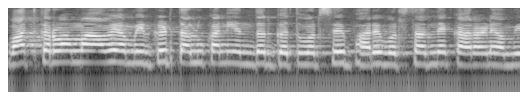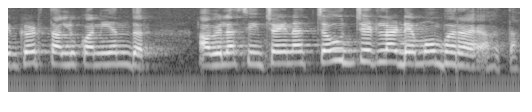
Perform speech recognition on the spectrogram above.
વાત કરવામાં આવે અમીરગઢ તાલુકાની અંદર ગત વર્ષે ભારે વરસાદને કારણે અમીરગઢ તાલુકાની અંદર આવેલા સિંચાઈના ચૌદ જેટલા ડેમો ભરાયા હતા.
